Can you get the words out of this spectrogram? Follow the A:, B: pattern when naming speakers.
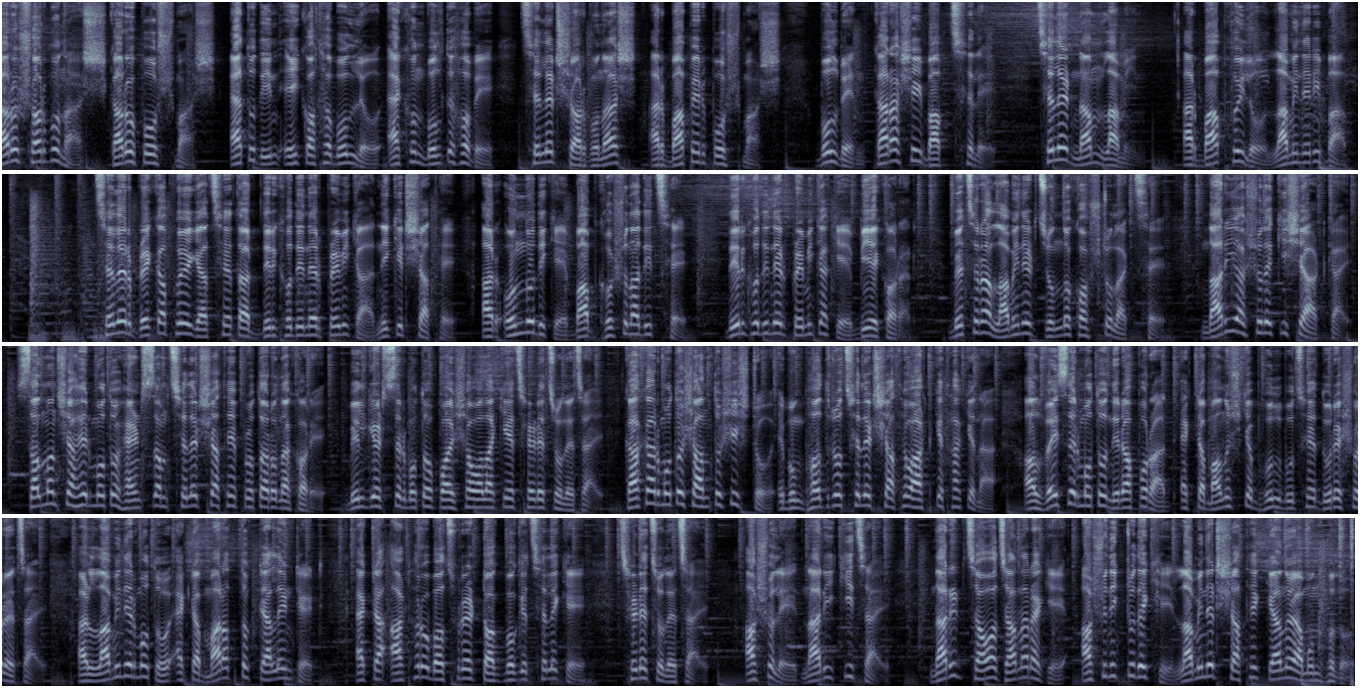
A: কারও সর্বনাশ, কারও পৌষ মাস এতদিন এই কথা বললেও এখন বলতে হবে, ছেলের সর্বনাশ আর বাপের পৌষ মাস বলবেন, কারা সেই বাপ ছেলে? ছেলের নাম লামিন, আর বাপ হইল লামিনেরই বাপ। ছেলের ব্রেকআপ হয়ে গেছে তার দীর্ঘদিনের প্রেমিকা নিকির সাথে, আর অন্যদিকে বাপ ঘোষণা দিচ্ছে, দীর্ঘদিনের প্রেমিকাকে বিয়ে করার। বেচারা লামিনের জন্য কষ্ট লাগছে। নারী আসলে কিসে আটকায়? সালমান শাহের মতো হ্যান্ডসাম ছেলের সাথে প্রতারণা করে। বিল গেটসের মতো পয়সাওয়ালাকে ছেড়ে চলে যায়। কাকার মতো শান্তশিষ্ট এবং ভদ্র ছেলের সাথেও আটকে থাকে না। আলভেসের মতো নিরাপরাধ একটা মানুষকে ভুল বুঝে দূরে সরে যায়। আর লামিনের মতো একটা মারাত্মক ট্যালেন্টেড, একটা আঠারো বছরের টকবগে ছেলেকে ছেড়ে চলে যায়। আসলে নারী কি চায়? নারীর চাওয়া জানার আগে আসুন একটু দেখি লামিনের সাথে কেন এমন হলো।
